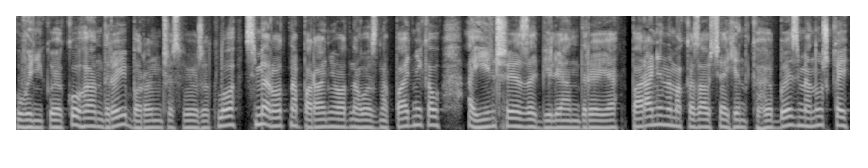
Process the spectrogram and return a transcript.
у выніку якога Андрэй бароніча сваё жытло смяротна параніў аднаго з нападнікаў а іншыя забілі Андрэя. Параненым аказаўся агент КГБ з мянушкай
